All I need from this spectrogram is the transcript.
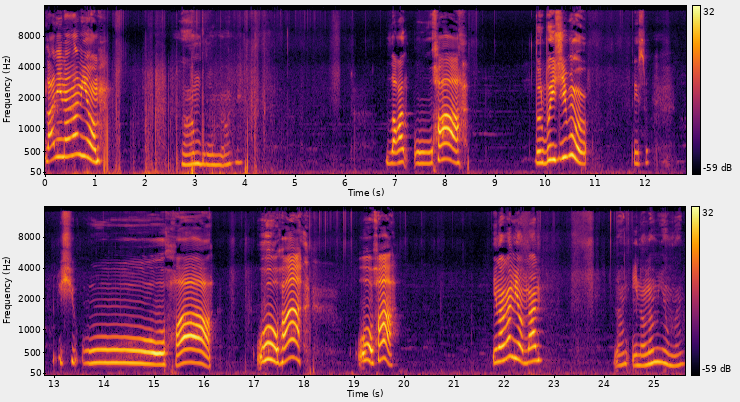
Lan inanamıyorum. Lan bunlar ne? Lan oha! Dur bu işi mi? Neyse. İşi oha! Oha! Oha! İnanamıyorum lan. Lan inanamıyorum lan.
